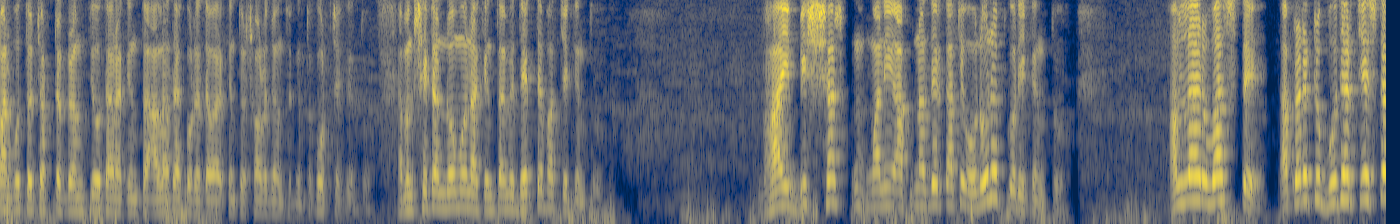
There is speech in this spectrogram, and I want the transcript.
পার্বত্য চট্টগ্রামকেও তারা কিন্তু আলাদা করে দেওয়ার কিন্তু ষড়যন্ত্র কিন্তু করছে কিন্তু, এবং সেটার নমুনা কিন্তু আমি দেখতে পাচ্ছি কিন্তু। ভাই, বিশ্বাস মানে আপনাদের কাছে অনুরোধ করি কিন্তু, আল্লাহর ওয়াস্তে আপনারা একটু বোঝার চেষ্টা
